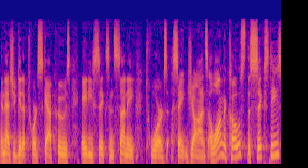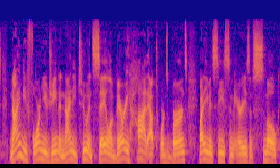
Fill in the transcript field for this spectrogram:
And as you get up towards Scappoose, 86 and sunny towards St. John's. Along the coast, the 60s, 94 in Eugene and 92 in Salem. Very hot out towards Burns. You might even see some areas of smoke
